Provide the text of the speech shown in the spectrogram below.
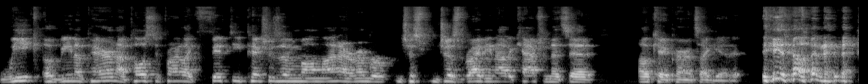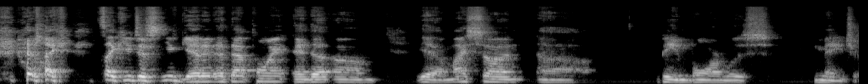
week of being a parent, I posted probably like 50 pictures of him online. I remember just just writing out a caption that said, okay, parents, I get it. you know, and, and, like it's like you just you get it at that point. And uh, um, yeah, my son uh, being born was major.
